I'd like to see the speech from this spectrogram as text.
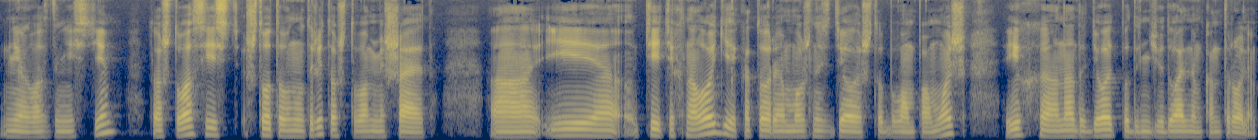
мне вас донести, то что у вас есть что-то внутри, то, что вам мешает. А, и те технологии, которые можно сделать, чтобы вам помочь, их э, надо делать под индивидуальным контролем.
